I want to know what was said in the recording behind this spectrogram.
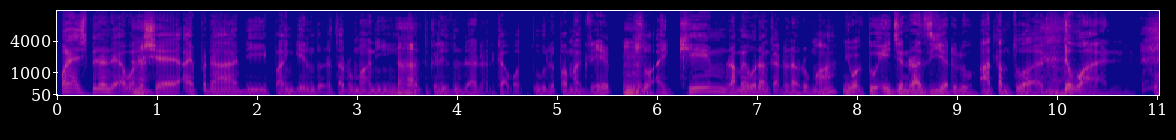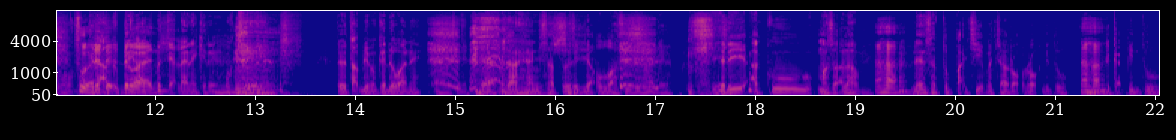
One experience that I want to Uh-huh. share, I pernah dipanggil untuk datang rumah ni. Uh-huh. Satu kali tu dah nak dekat waktu lepas maghrib. Mhm. So I came, ramai orang kat dalam rumah. Ni waktu agent Razia dulu. Ah, time tu lah. The one. Fuh, ada aku the petik- one. Aku lah nak kira. Okay. Tapi tak boleh pakai the one eh. Ya, pasal hanya satu saja Allah saja yang ada. Jadi aku masuk alam. Aha. Dan satu pakcik macam rock-rock gitu Aha. dekat pintu.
